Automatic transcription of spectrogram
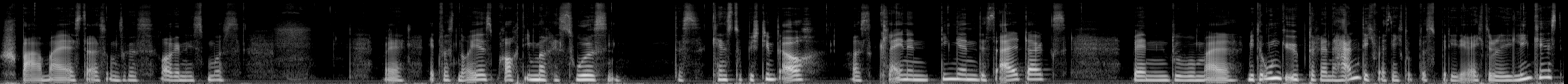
Sparmeisters unseres Organismus. Weil etwas Neues braucht immer Ressourcen. Das kennst du bestimmt auch aus kleinen Dingen des Alltags. Wenn du mal mit der ungeübteren Hand, ich weiß nicht, ob das bei dir die rechte oder die linke ist,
